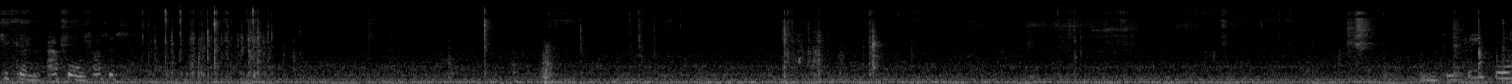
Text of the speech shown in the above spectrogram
chicken apple sausage. Two, three, four.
